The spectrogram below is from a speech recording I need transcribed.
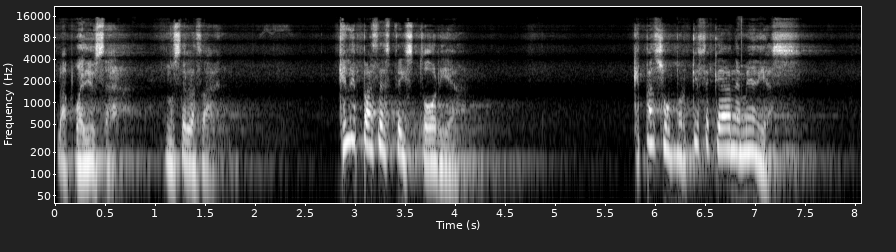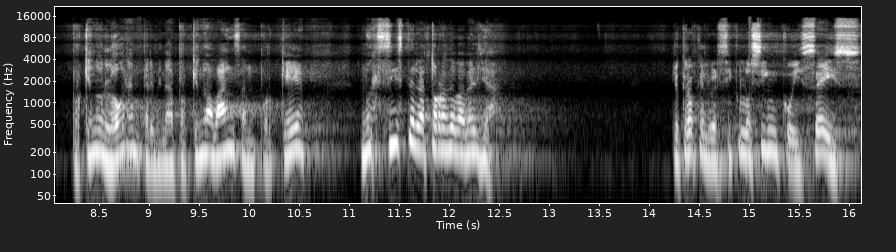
la puede usar, no se la saben. ¿Qué le pasa a esta historia? ¿Qué pasó? ¿Por qué se quedan a medias? ¿Por qué no logran terminar? ¿Por qué no avanzan? ¿Por qué no existe la torre de Babel ya? Yo creo que el versículo 5 y 6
